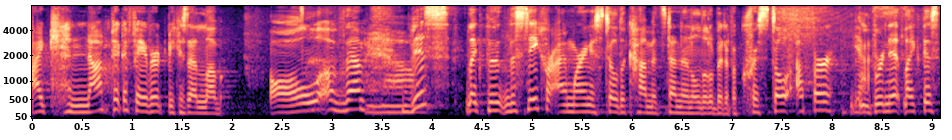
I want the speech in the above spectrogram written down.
I cannot pick a favorite because I love all of them. This, like the, the sneaker I'm wearing is still to come. It's done in a little bit of a crystal upper, Yes. Uberknit like this.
